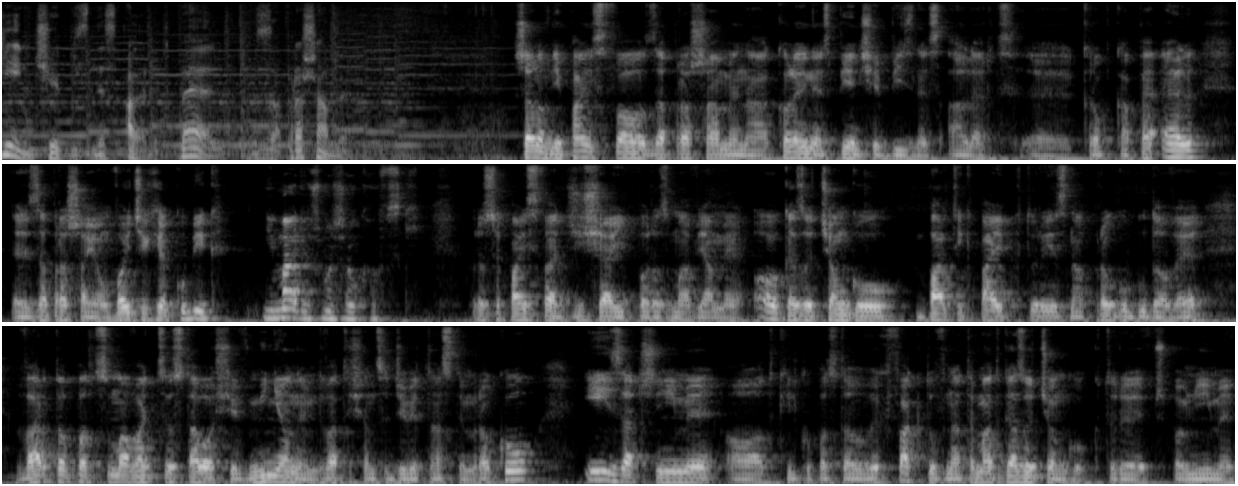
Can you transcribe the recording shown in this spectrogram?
spięcie biznesalert.pl. Zapraszamy. Szanowni Państwo, zapraszamy na kolejne spięcie biznesalert.pl. Zapraszają Wojciech Jakubik i Mariusz Marszałkowski. Proszę Państwa, dzisiaj porozmawiamy o gazociągu Baltic Pipe, który jest na progu budowy. Warto podsumować, co stało się w minionym 2019 roku i zacznijmy od kilku podstawowych faktów na temat gazociągu, który, przypomnijmy,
